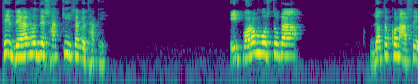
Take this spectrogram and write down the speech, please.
স্থির দেহের মধ্যে সাক্ষী হিসাবে থাকে। এই পরম বস্তুটা যতক্ষণ আসে,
